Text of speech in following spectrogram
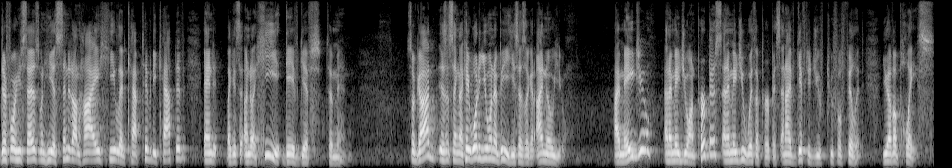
Therefore, he says, when he ascended on high, he led captivity captive, and like he said, he gave gifts to men. So God isn't saying, like, hey, what do you want to be? He says, look, I know you. I made you, and I made you on purpose, and I made you with a purpose, and I've gifted you to fulfill it. You have a place.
